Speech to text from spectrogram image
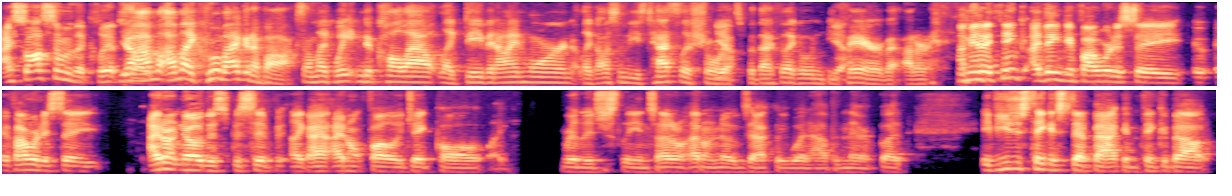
I saw some of the clips. Yeah, you know, like, I'm, I'm like, who am I gonna box? I'm like waiting to call out like David Einhorn, like on some of these Tesla shorts, yeah. but I feel like it wouldn't be yeah. fair. But I don't. I mean, I think I think if I were to say if I were to say I don't know the specific like I, I don't follow Jake Paul like religiously, and so I don't I don't know exactly what happened there. But if you just take a step back and think about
